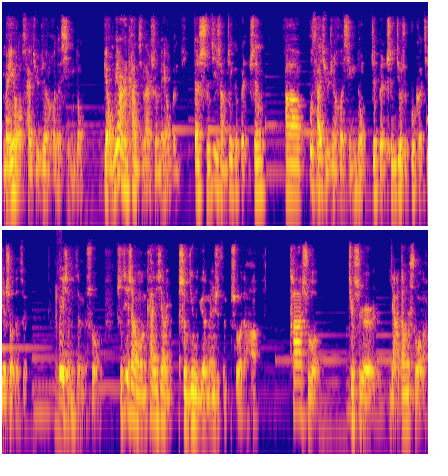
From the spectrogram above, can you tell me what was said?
没有采取任何的行动，表面上看起来是没有问题，但实际上这个本身他不采取任何行动，这本身就是不可接受的罪。为什么这么说？实际上我们看一下圣经的原文是怎么说的哈。他说，就是亚当说了：“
